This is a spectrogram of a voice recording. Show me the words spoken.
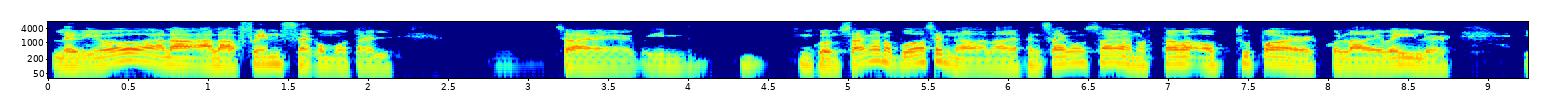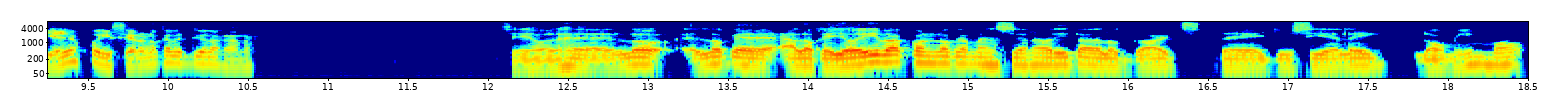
le dio a la, a la ofensa como tal. O sea, Gonzaga no pudo hacer nada. La defensa de Gonzaga no estaba up to par con la de Baylor. Y ellos pues hicieron lo que les dio la gana. Sí, Jorge, es lo, es lo que, a lo que yo iba con lo que mencioné ahorita de los guards de UCLA. Lo mismo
